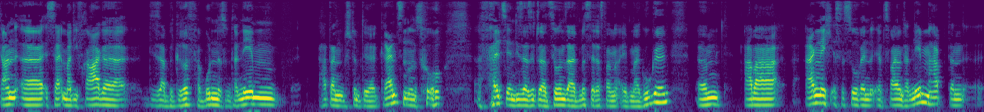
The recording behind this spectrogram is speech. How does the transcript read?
dann äh, ist ja immer die Frage, dieser Begriff verbundenes Unternehmen hat dann bestimmte Grenzen und so. Falls ihr in dieser Situation seid, müsst ihr das dann eben mal googeln. Ähm, aber eigentlich ist es so, wenn ihr zwei Unternehmen habt, dann äh,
